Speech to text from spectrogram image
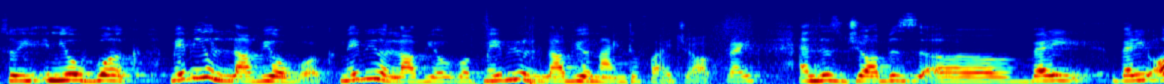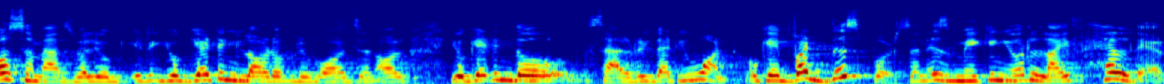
So in your work maybe you love your work. Maybe you love your work. Maybe you love your 9 to 5 job right? And this job is uh, very very awesome as well. You're, you're getting a lot of rewards and all. You're getting the salary salary that you want okay? But this person is making your life hell there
